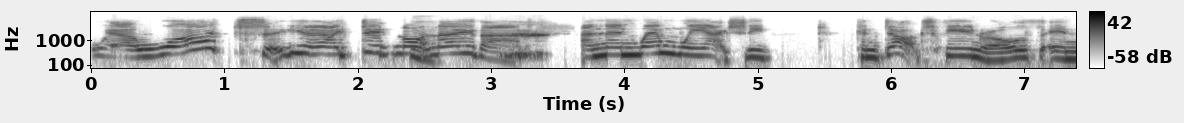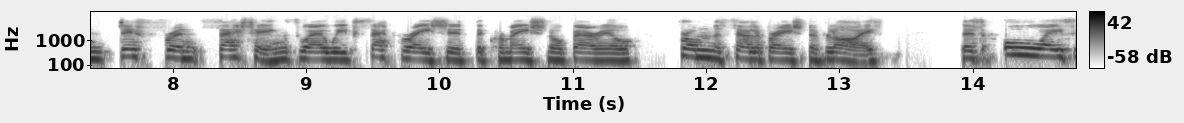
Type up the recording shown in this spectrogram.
well, what? You know, I did not yeah. know that. And then when we actually conduct funerals in different settings where we've separated the cremation or burial from the celebration of life, there's always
